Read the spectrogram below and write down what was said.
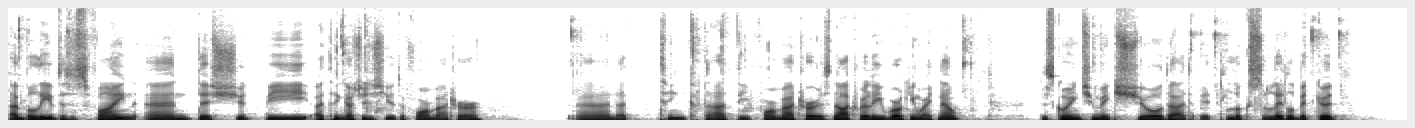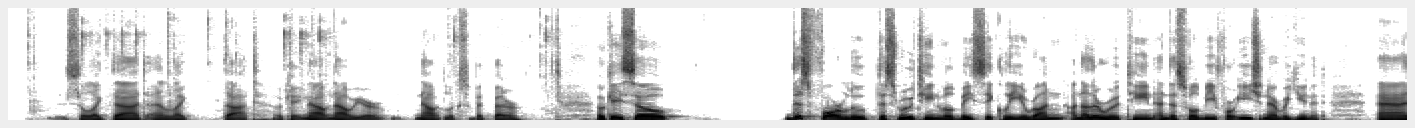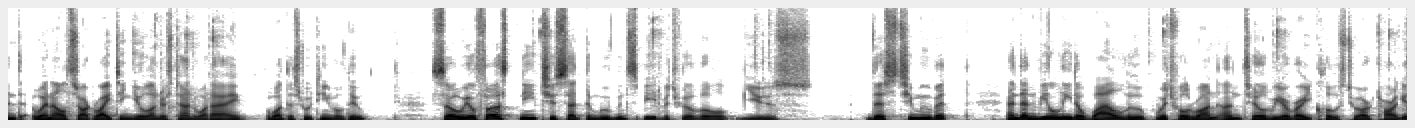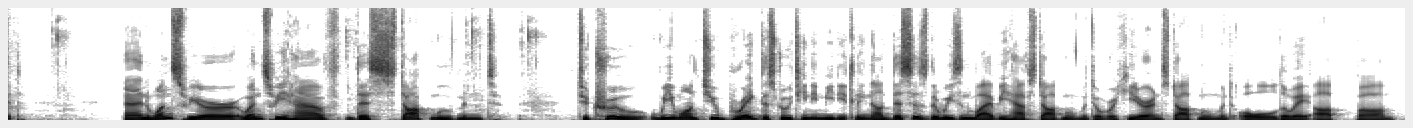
I believe this is fine. And this should be, I think I should just use the formatter. And I think that the formatter is not really working right now just going to make sure that it looks a little bit good. So like that and like that. Okay now now we're now it looks a bit better. Okay so this for loop this routine will basically run another routine and this will be for each and every unit. And when I'll start writing you'll understand what I what this routine will do. So we'll first need to set the movement speed which we will use this to move it and then we'll need a while loop, which will run until we are very close to our target. And once we are, once we have this stop movement to true, we want to break this routine immediately. Now, this is the reason why we have stop movement over here and stop movement all the way up um,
